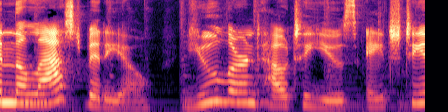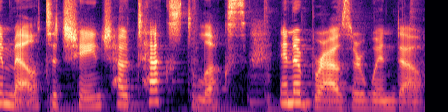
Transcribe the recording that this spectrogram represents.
In the last video, you learned how to use HTML to change how text looks in a browser window.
